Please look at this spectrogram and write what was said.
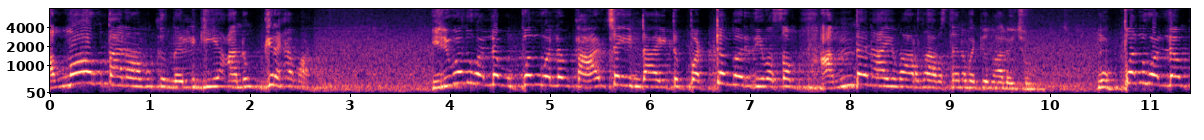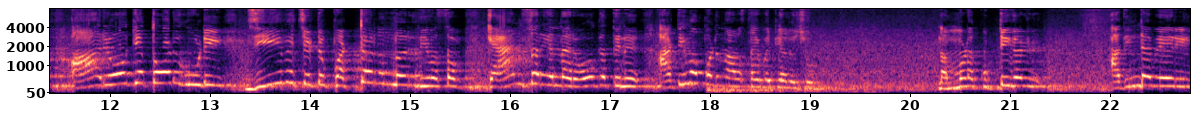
അള്ളാഹു താല നമുക്ക് നൽകിയ അനുഗ്രഹമാണ്. ഇരുപത് കൊല്ലം മുപ്പത് കൊല്ലം കാഴ്ചയുണ്ടായിട്ട് പെട്ടെന്നൊരു ദിവസം അന്ധനായി മാറുന്ന അവസ്ഥയെ പറ്റി ഒന്ന് ആലോചിച്ചു. മുപ്പത് കൊല്ലം ആരോഗ്യത്തോടു കൂടി ജീവിച്ചിട്ട് പെട്ടെന്നൊരു ദിവസം ക്യാൻസർ എന്ന രോഗത്തിന് അടിമപ്പെടുന്ന അവസ്ഥയെ പറ്റി ആലോചിച്ചു. നമ്മുടെ കുട്ടികൾ അതിന്റെ പേരിൽ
